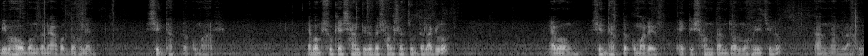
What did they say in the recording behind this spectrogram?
বিবাহ বন্ধনে আবদ্ধ হলেন সিদ্ধার্থ কুমার। এবং সুখে শান্তিতে সংসার চলতে লাগল এবং সিদ্ধার্থ কুমারের একটি সন্তান জন্ম হয়েছিল, তার নাম রাহুল।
